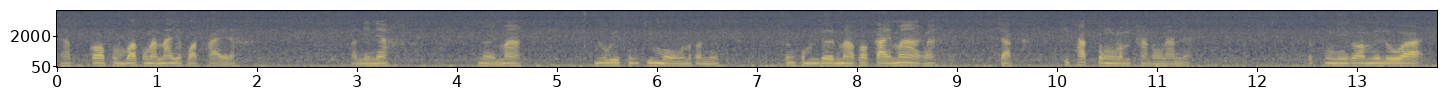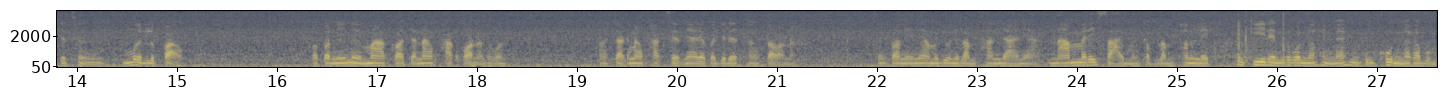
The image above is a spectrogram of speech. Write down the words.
นะครับ ก็ผมว่าตรงนั้นน่าจะปลอดภัยนะตอนนี้เนี่ย เหนื่อยมากไม่รู้จะถึงกี่โมงนะตอนนี้ ซึ่งผมเดินมาก็ไกลมากนะ จากที่พักตรงลำธารตรงนั้นเนี่ยแต่ตรงนี้ก็ไม่รู้ว่าจะถึงมืดหรือเปล่า ก็ตอนนี้เหนื่อยมากก็จะนั่งพักก่อนนะทุกคน หลังจากนั่งพักเสร็จเนี่ยเดี๋ยวก็จะเดินทางต่อนะ ซึ่งตอนนี้เนี่ยมาอยู่ในลำธารใหญ่เนี่ยน้ำไม่ได้สายเหมือนกับลำธารเล็กเมื่อกี้เนี่ยทุกคนเนาะเห็นไหมมันเป็นขุ่นนะครับผม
